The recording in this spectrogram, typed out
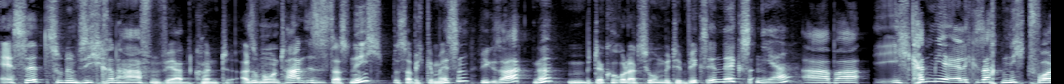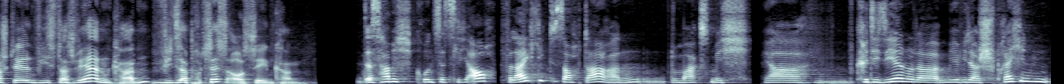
Asset zu einem sicheren Hafen werden könnte. Also momentan ist es das nicht. Das habe ich gemessen. Wie gesagt, ne, mit der Korrelation mit dem WIX-Index. Ja. Aber ich kann mir ehrlich gesagt nicht vorstellen, wie es das werden kann, wie dieser Prozess aussehen kann. Das habe ich grundsätzlich auch. Vielleicht liegt es auch daran, du magst mich ja kritisieren oder mir widersprechen.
